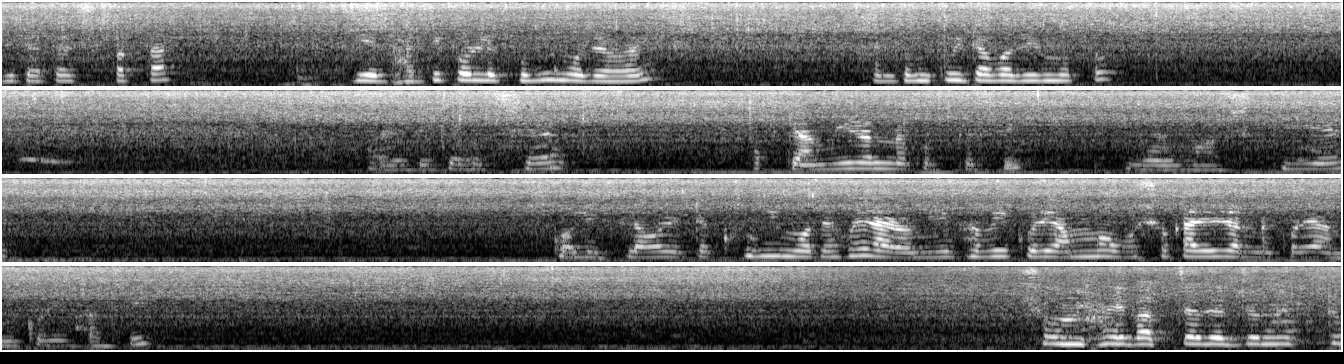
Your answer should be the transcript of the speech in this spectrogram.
দুটা তেজপাতা। দিয়ে ভাজি করলে খুবই মজা হয়। একদম কুইটা বাজির মতো। আর এদিকে হচ্ছে আজকে আমি রান্না করতেছি বড় মাছ দিয়ে। কলিফ্লাওয়ার, এটা খুবই মজা হয়। আর আমি এভাবেই করি, আম্মা অবশ্য কারি রান্না করে, আমি করি ভাজি। সন্ধ্যায় বাচ্চাদের জন্য একটু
